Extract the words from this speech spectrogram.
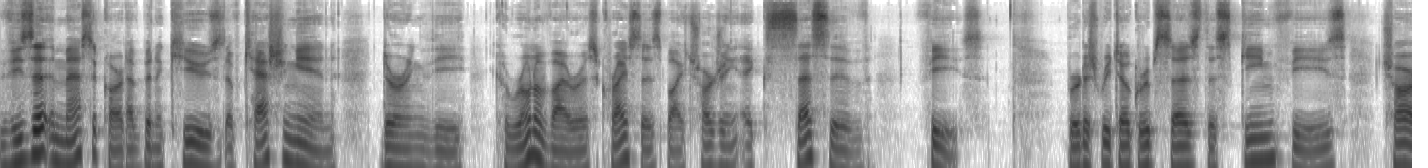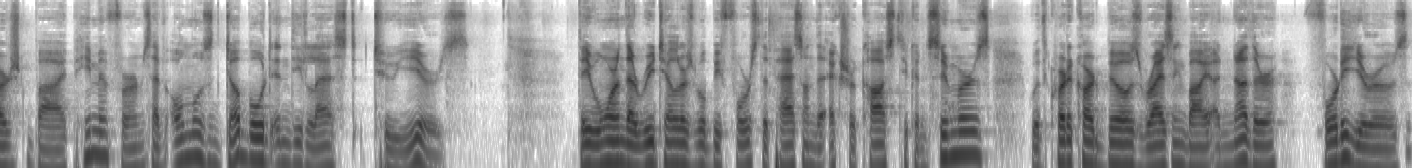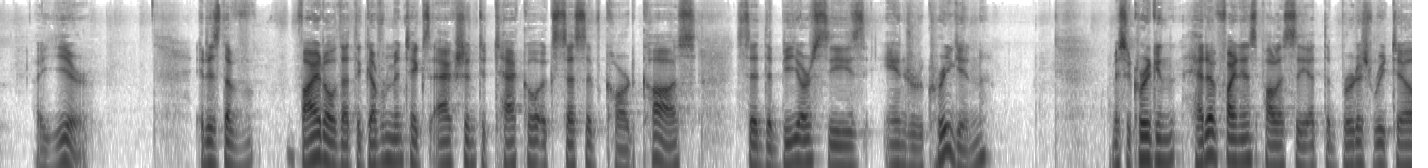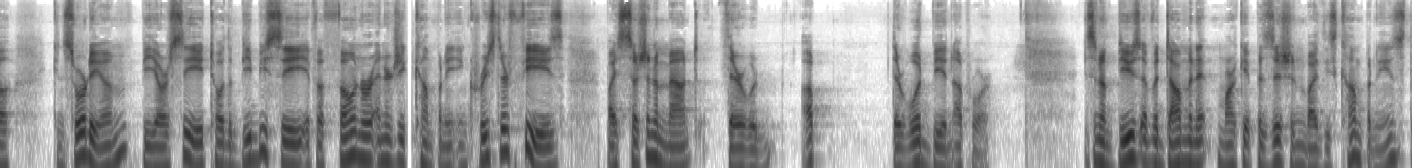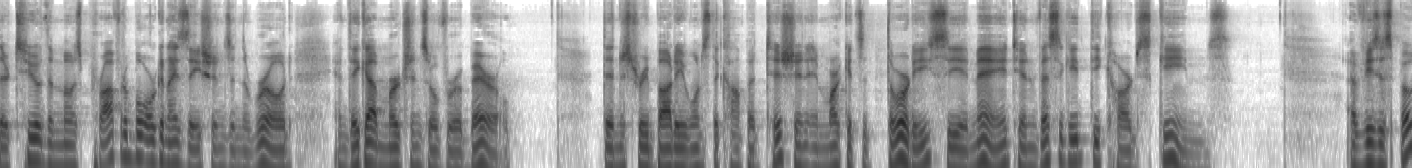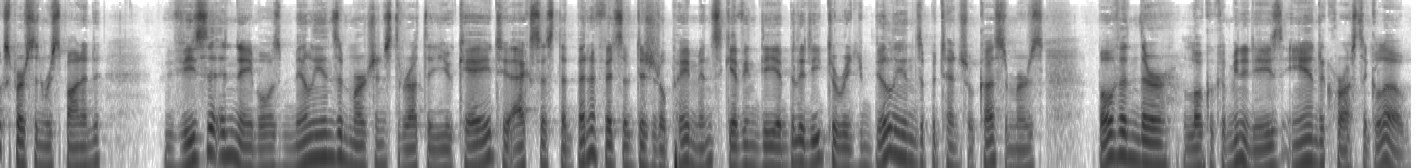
Visa and MasterCard have been accused of cashing in during the coronavirus crisis by charging excessive fees. British Retail Group says the scheme fees charged by payment firms have almost doubled in the last two years. They warn that retailers will be forced to pass on the extra cost to consumers, with credit card bills rising by another 40 euros a year. It is the vital that the government takes action to tackle excessive card costs, said the BRC's Andrew Cregan. Mr. Cregan, head of finance policy at the British Retail Consortium, BRC, told the BBC if a phone or energy company increased their fees by such an amount, there would up there would be an uproar. It's an abuse of a dominant market position by these companies. They're two of the most profitable organizations in the world, and they got merchants over a barrel. The industry body wants the Competition and Markets Authority, CMA, to investigate the card schemes. A Visa spokesperson responded Visa enables millions of merchants throughout the UK to access the benefits of digital payments, giving the ability to reach billions of potential customers both in their local communities and across the globe.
